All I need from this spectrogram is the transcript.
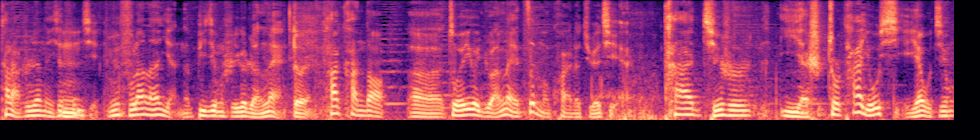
他俩之间的一些分歧。因为弗兰兰演的毕竟是一个人类，对，他看到呃作为一个猿类这么快的崛起，他其实也是就是他有喜也有惊。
